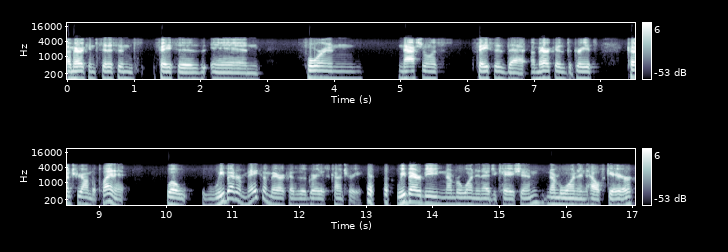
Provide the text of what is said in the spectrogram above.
American citizens' faces, in foreign nationalist faces that America is the greatest country on the planet, well, we better make America the greatest country. we better be number one in education, number one in healthcare,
